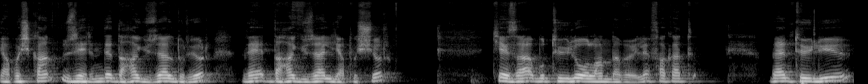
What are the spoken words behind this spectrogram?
yapışkan üzerinde daha güzel duruyor ve daha güzel yapışıyor. Keza bu tüylü olan da böyle. Fakat ben tüylüyü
